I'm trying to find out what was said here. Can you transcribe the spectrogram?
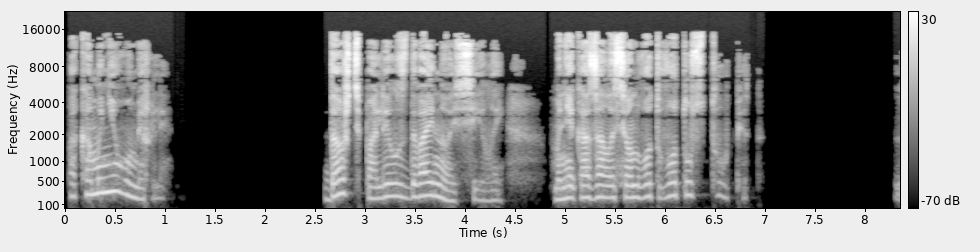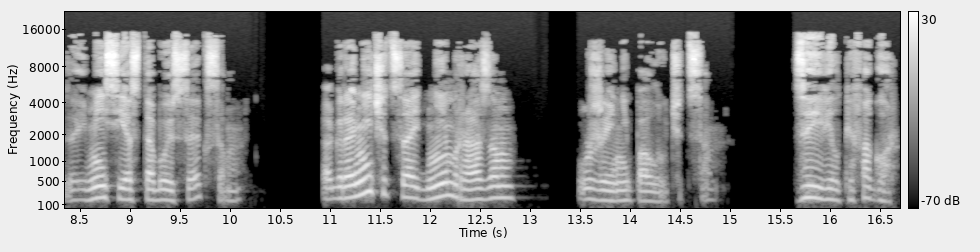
пока мы не умерли. Дождь полил с двойной силой. Мне казалось, он вот-вот уступит. «Займись я с тобой сексом. Ограничиться одним разом уже не получится», — заявил Пифагор.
